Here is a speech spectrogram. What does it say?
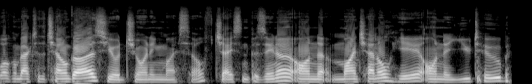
Welcome back to the channel, guys. You're joining myself, Jason Pizzino, on my channel here on YouTube.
